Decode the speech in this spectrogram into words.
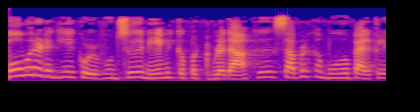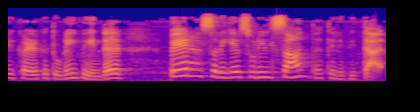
மூவரடங்கிய குழு ஒன்று நியமிக்கப்பட்டுள்ளதாக சப்ரகமு பல்கலைக்கழக துணைவேந்தர் பேராசிரியர் சுனில் சாந்த தெரிவித்தார்.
